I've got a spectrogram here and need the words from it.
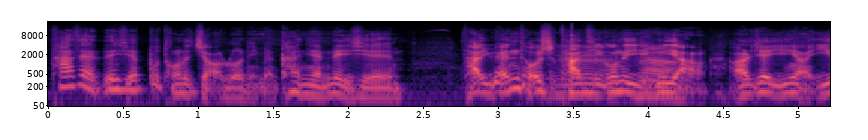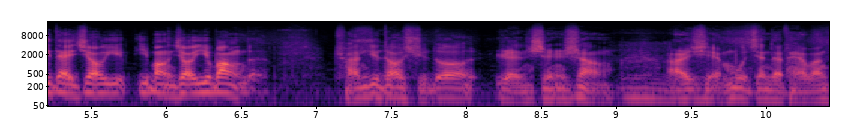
他在那些不同的角落里面看见那些，他源头是他提供的营养，而且营养一代交一一棒交一棒的。传递到许多人身上，而且目前在台湾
